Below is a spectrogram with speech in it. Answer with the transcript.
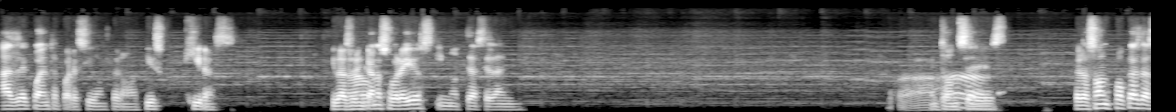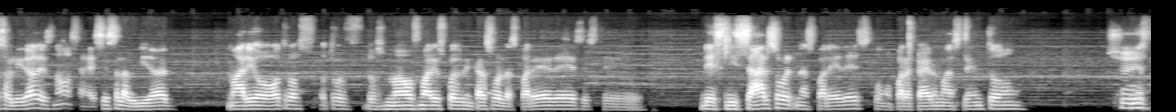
Haz de cuenta parecido, pero aquí es giras. Y vas Ah. brincando sobre ellos y no te hace daño. Ah, Entonces, pero son pocas las habilidades, ¿no? O sea, esa es la habilidad. Mario, otros, otros, los nuevos Marios puedes brincar sobre las paredes, este, deslizar sobre las paredes como para caer más lento. sí. Tienes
